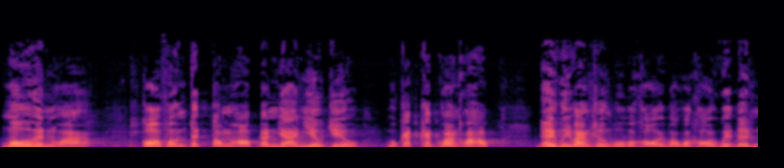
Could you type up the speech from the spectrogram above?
mô hình hóa, có phân tích tổng hợp đánh giá nhiều chiều một cách khách quan khoa học để Ủy ban Thường vụ Quốc hội và Quốc hội quyết định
